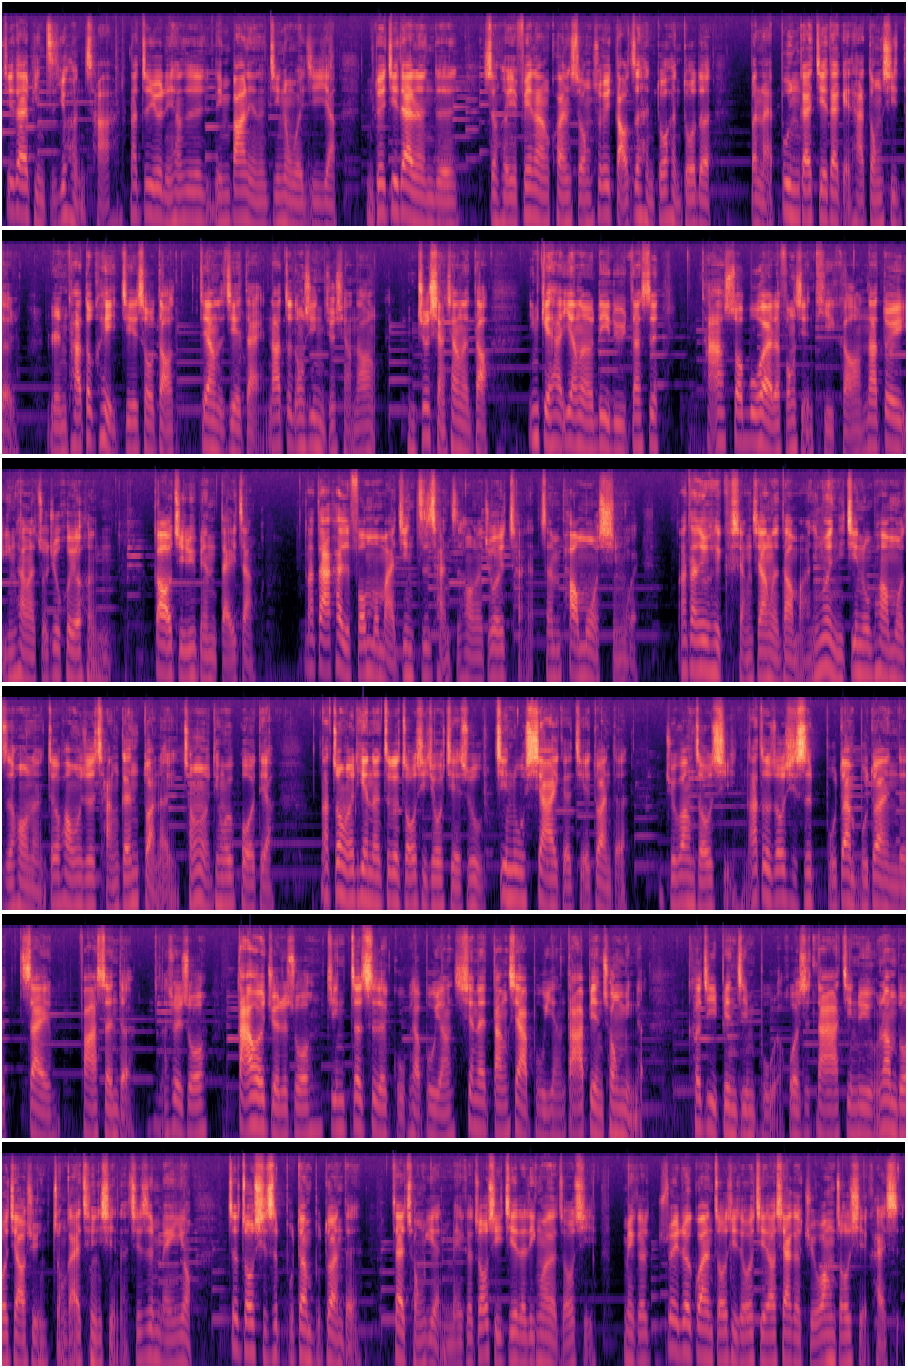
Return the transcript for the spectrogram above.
借贷品质又很差，那这有点像是零八年的金融危机一样，你对借贷人的审核也非常宽松，所以导致很多很多的本来不应该借贷给他东西的人，他都可以接受到这样的借贷。那这东西你就想到，你就想象得到。你给他一样的利率，但是他收不回来的风险提高，那对于银行来说就会有很高几率变成呆账。那大家开始疯魔买进资产之后呢，就会产生泡沫行为。那大家就可以想象得到嘛，因为你进入泡沫之后呢，这个泡沫就是长跟短而已，总有一天会破掉。那总有一天呢，这个周期就会结束，进入下一个阶段的绝望周期。那这个周期是不断不断的在发生的。那所以说，大家会觉得说，今这次的股票不一样，现在当下不一样，大家变聪明了。科技变进步了，或者是大家经历那么多教训，总该清醒了。其实没有，这周期是不断不断的在重演，每个周期接着另外一个周期，每个最乐观的周期都会接到下一个绝望周期的开始。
